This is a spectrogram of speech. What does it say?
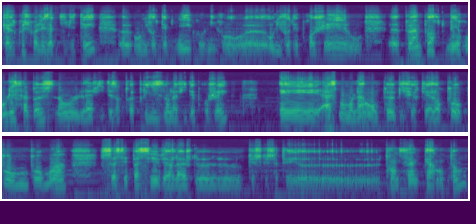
quelles que soient les activités, euh, au niveau technique, au niveau, euh, au niveau des projets, ou, peu importe, mais rouler sa bosse dans la vie des entreprises, dans la vie des projets. Et à ce moment-là, on peut bifurquer. Alors pour, pour, pour moi, ça s'est passé vers l'âge de, qu'est-ce que c'était, 35-40 ans.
